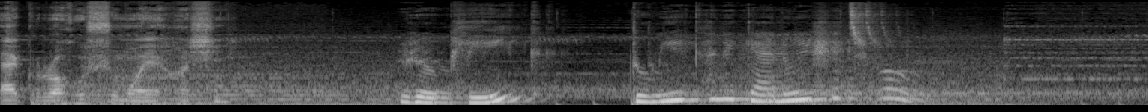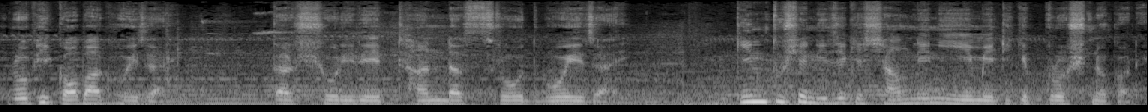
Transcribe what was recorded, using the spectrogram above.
এক রহস্যময় হাসি। রফিক তুমি এখানে কেন এসেছ? রফিক অবাক হয়ে যায়। তার শরীরে ঠান্ডা স্রোত বয়ে যায়। কিন্তু সে নিজেকে সামনে নিয়ে মেয়েটিকে প্রশ্ন করে।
